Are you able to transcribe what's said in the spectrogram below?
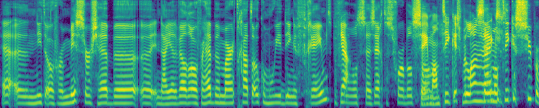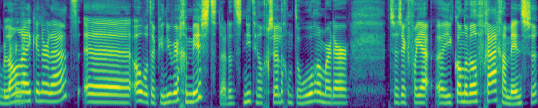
hè, eh, niet over missers hebben. eh, nou ja, wel erover hebben, maar het gaat ook om hoe je dingen framet. Bijvoorbeeld, zij zegt als voorbeeld van... Semantiek is belangrijk. Semantiek is super belangrijk, inderdaad. Eh, oh, wat heb je nu weer gemist? Nou, dat is niet heel gezellig om te horen, maar daar. Zij zegt van ja, eh, je kan er wel vragen aan mensen.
